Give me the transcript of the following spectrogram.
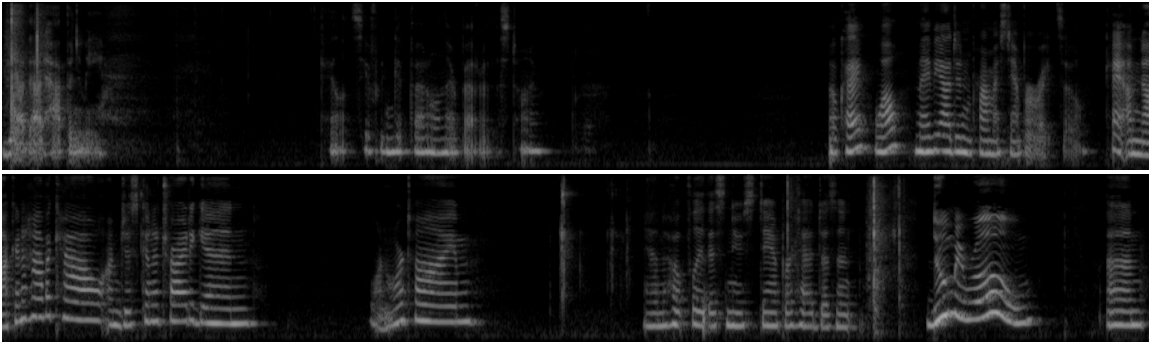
Yeah, that happened to me. Let's see if we can get that on there better this time. Okay, well, maybe I didn't prime my stamper right, so. Okay, I'm not gonna have a cow. I'm just gonna try it again. One more time. And hopefully this new stamper head doesn't do me wrong. Um,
